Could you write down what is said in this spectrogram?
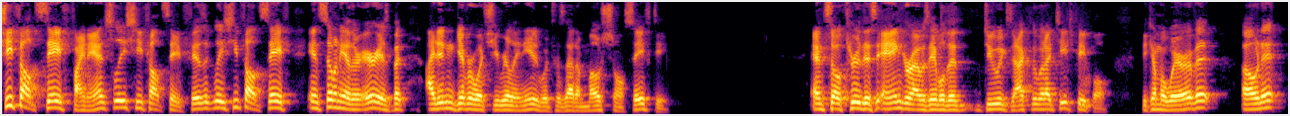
She felt safe financially. She felt safe physically. She felt safe in so many other areas, but I didn't give her what she really needed, which was that emotional safety. And so through this anger, I was able to do exactly what I teach people become aware of it, own it,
